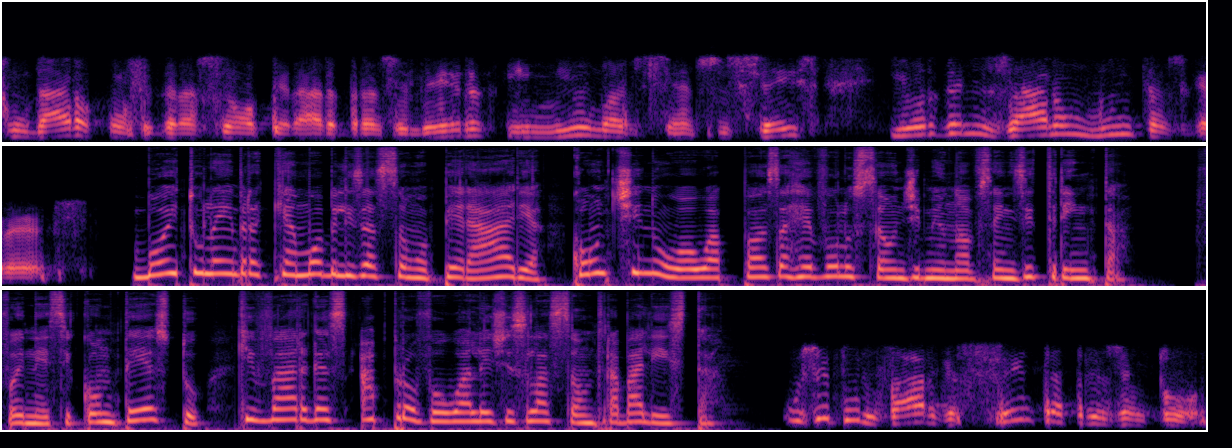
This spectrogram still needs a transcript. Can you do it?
fundaram a Confederação Operária Brasileira em 1906 e organizaram muitas greves. Boito lembra que a mobilização operária continuou após a Revolução de 1930. Foi nesse contexto que Vargas aprovou a legislação trabalhista. O Getúlio Vargas sempre apresentou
